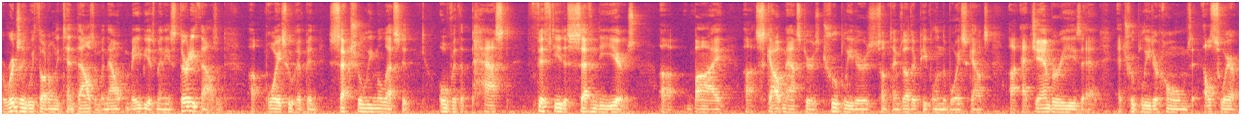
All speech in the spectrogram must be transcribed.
Originally, we thought only 10,000, but now maybe as many as 30,000 uh, boys who have been sexually molested over the past 50 to 70 years uh, by uh, scoutmasters, troop leaders, sometimes other people in the Boy Scouts, uh, at jamborees, at, at troop leader homes, elsewhere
